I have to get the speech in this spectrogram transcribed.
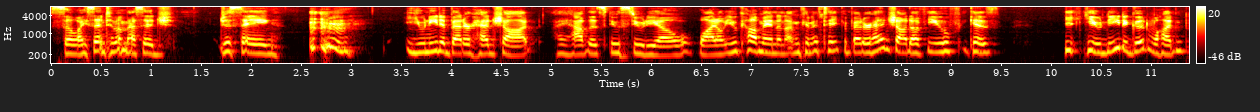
so I sent him a message, just saying, you need a better headshot. I have this new studio. Why don't you come in and I'm gonna take a better headshot of you because y- you need a good one.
